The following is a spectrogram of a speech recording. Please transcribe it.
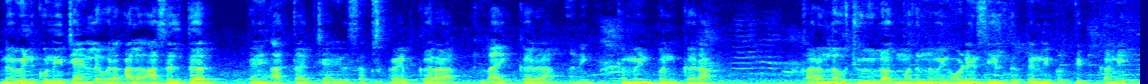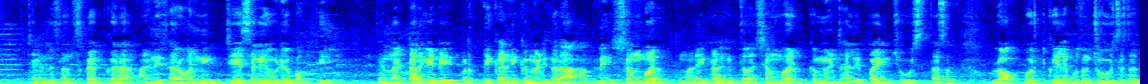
नवीन कोणी चॅनलवर आलं असेल तर त्यांनी आत्ता चॅनल सबस्क्राईब करा लाईक करा आणि कमेंट पण करा. कारण लव स्टोरी ब्लॉगमध्ये नवीन ऑडियन्स येईल तर त्यांनी प्रत्येकाने चॅनल सबस्क्राईब करा आणि सर्वांनी जे सगळे व्हिडिओ बघतील त्यांना टार्गेट आहे प्रत्येकाने कमेंट करा. आपले शंभर तुम्हाला एक टार्गेट चला शंभर कमेंट झाले पाहिजे चोवीस तासात. ब्लॉग पोस्ट केल्यापासून चोवीस तासात.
